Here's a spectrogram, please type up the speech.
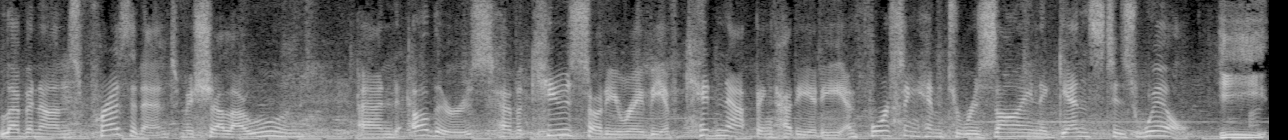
Lebanon's president, Michel Aoun, and others have accused Saudi Arabia of kidnapping Hariri and forcing him to resign against his will. He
